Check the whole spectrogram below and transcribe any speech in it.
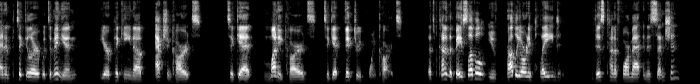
And in particular, with Dominion, you're picking up action cards to get money cards to get victory point cards. That's kind of the base level. You've probably already played this kind of format in Ascension,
